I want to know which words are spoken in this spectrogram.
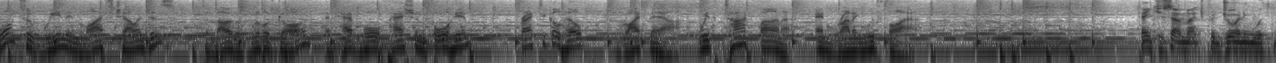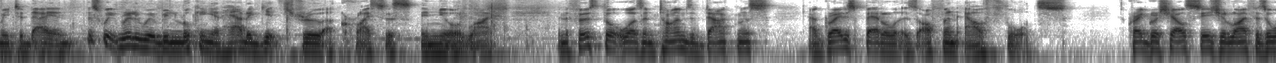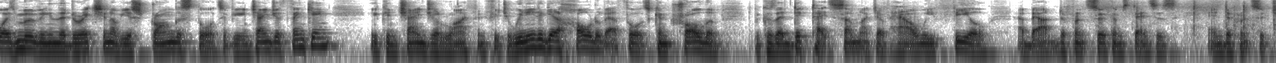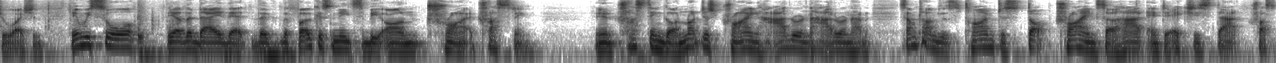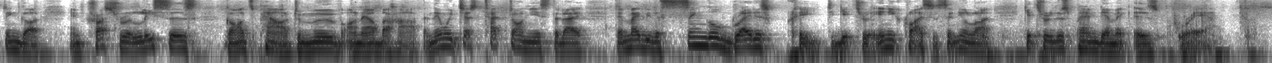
Want to win in life's challenges? To know the will of God and have more passion for Him? Practical help right now with Tak Bhana and Running with Fire. Thank you so much for joining with me today. And this week, really, we've been looking at how to get through a crisis in your life. And the first thought was in times of darkness, our greatest battle is often our thoughts. Craig Groeschel says your life is always moving in the direction of your strongest thoughts. If you can change your thinking, you can change your life and future. We need to get a hold of our thoughts, control them, because they dictate so much of how we feel about different circumstances and different situations. Then we saw the other day that the, the focus needs to be on try, trusting and trusting God, not just trying harder and harder and harder. Sometimes it's time to stop trying so hard and to actually start trusting God. And trust releases God's power to move on our behalf. And then we just touched on yesterday that maybe the single greatest key to get through any crisis in your life, get through this pandemic, is prayer.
